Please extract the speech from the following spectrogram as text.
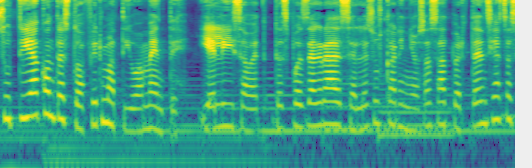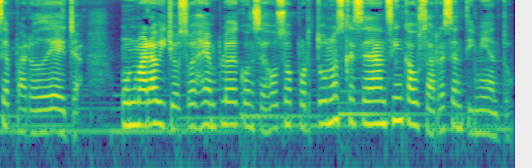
Su tía contestó afirmativamente, y Elizabeth, después de agradecerle sus cariñosas advertencias, se separó de ella, un maravilloso ejemplo de consejos oportunos que se dan sin causar resentimiento.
